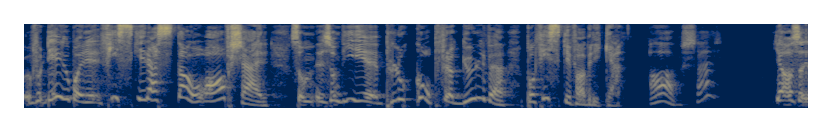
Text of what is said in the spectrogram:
For for det er jo bare fiskerester og avskjær som, som vi plukker opp fra gulvet på fiskefabrikken. Avskjær? Ja, altså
